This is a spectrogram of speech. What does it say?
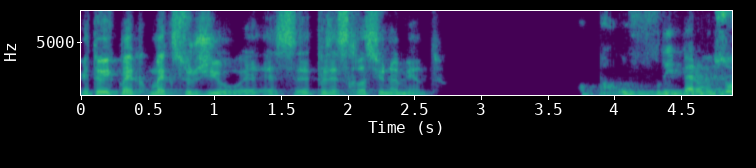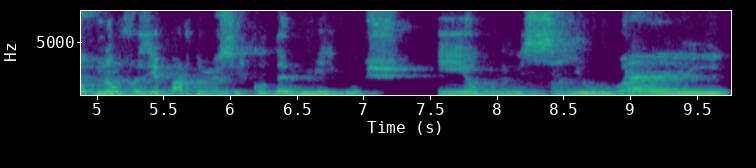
Então, e como é, como é que surgiu esse, depois esse relacionamento? Opa, o Felipe era uma pessoa que não fazia parte do meu círculo de amigos e eu conheci-o em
